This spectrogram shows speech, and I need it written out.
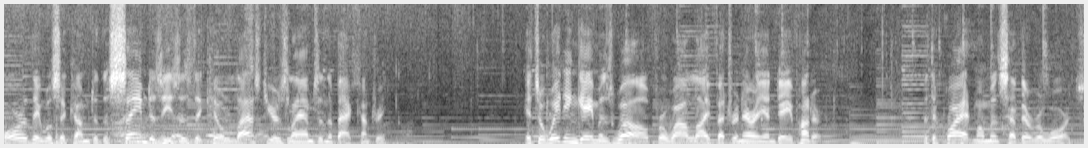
or they will succumb to the same diseases that killed last year's lambs in the backcountry. It's a waiting game as well for wildlife veterinarian Dave Hunter, but the quiet moments have their rewards.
